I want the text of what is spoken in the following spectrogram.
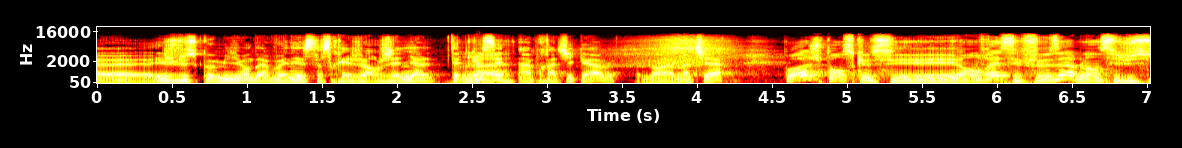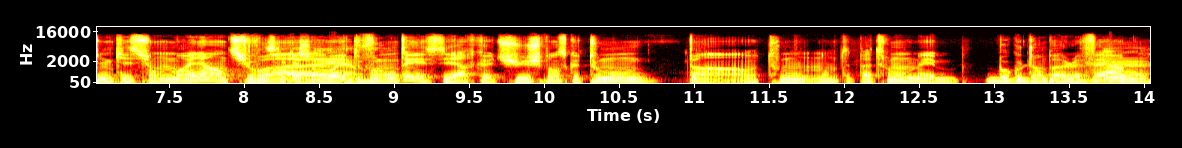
euh, jusqu'au million d'abonnés ça serait genre génial peut-être que c'est impraticable dans la matière. Ouais, je pense que c'est en vrai c'est faisable, hein, c'est juste une question de moyens, tu vois, C'est une question de euh, et moyens. de volonté. C'est-à-dire que tu, je pense que tout le monde, ben tout le monde, non peut-être pas tout le monde, mais beaucoup de gens peuvent le faire. Mm.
